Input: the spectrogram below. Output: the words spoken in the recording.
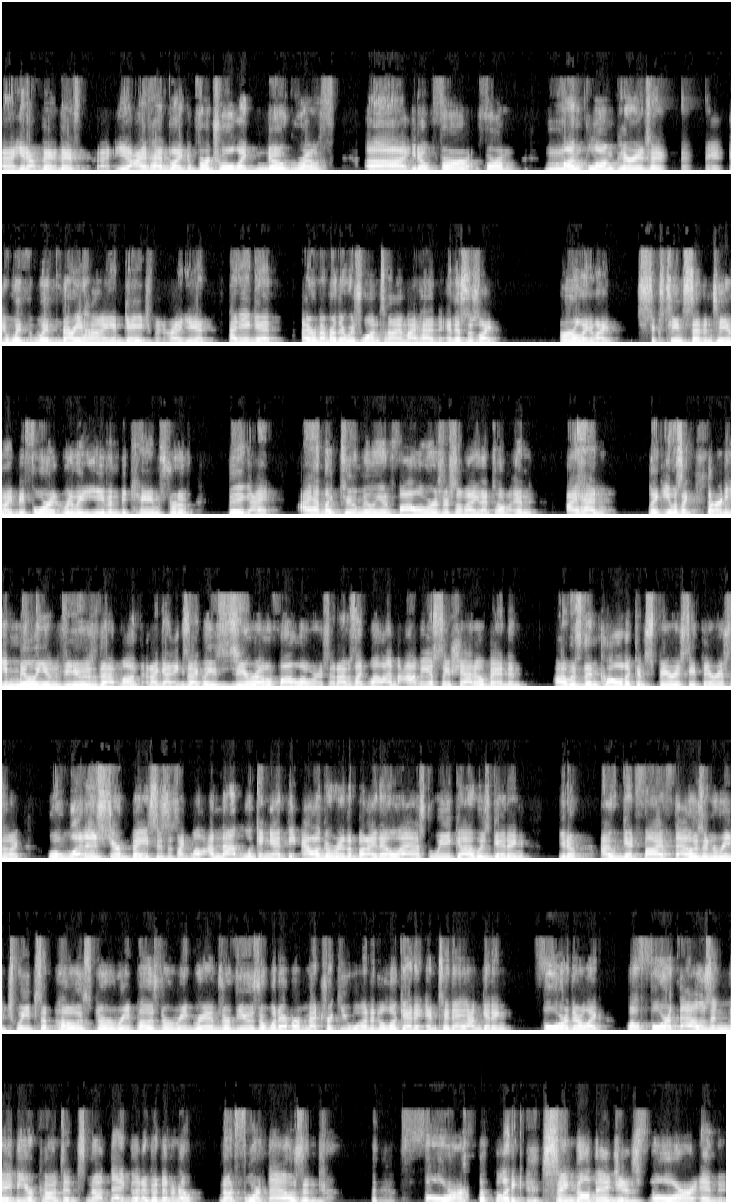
uh, you know they, have you know I've had like virtual like no growth uh, you know for for month long periods with with very high engagement, right? You get how do you get I remember there was one time I had and this was like early like 16 17 like before it really even became sort of big. I I had like 2 million followers or something like that total and I had like it was like 30 million views that month and I got exactly zero followers and I was like, well, I'm obviously shadow banned and I was then called a conspiracy theorist. They're like, well, what is your basis? It's like, well, I'm not looking at the algorithm, but I know last week I was getting you know, I would get 5,000 retweets a post or repost or regrams or views or whatever metric you wanted to look at it. And today I'm getting four. They're like, well, 4,000, maybe your content's not that good. I go, no, no, no, not 4,000, four, like single digits, four. And,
